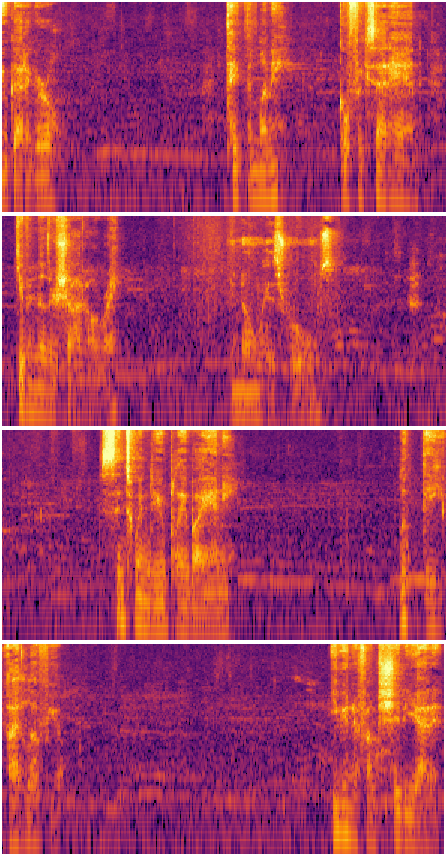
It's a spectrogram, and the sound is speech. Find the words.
You got a girl? Take the money, go fix that hand, give it another shot, all right? You know his rules. Since when do you play by any? Look, D, I love you. Even if I'm shitty at it.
